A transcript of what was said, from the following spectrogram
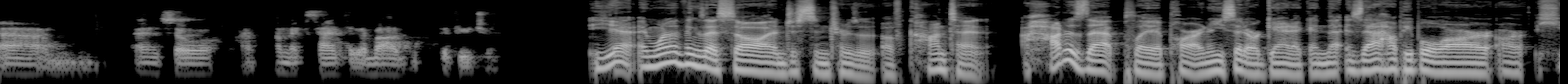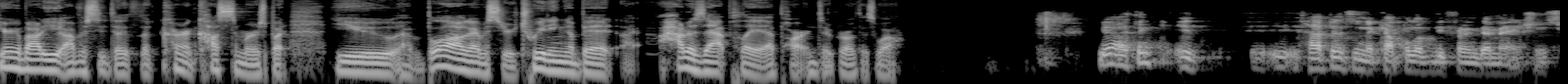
Um, and so I'm excited about the future. Yeah. And one of the things I saw, and just in terms of, of content, how does that play a part? I know you said organic, and that, is that how people are are hearing about you? Obviously, the, the current customers, but you have a blog. Obviously, you're tweeting a bit. How does that play a part into growth as well? Yeah, I think it it happens in a couple of different dimensions.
